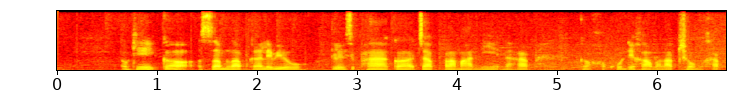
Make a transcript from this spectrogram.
โอเค ก็สำหรับการรีวิวรีวิว15 ก็จะประมาณนี้นะครับ ก็ขอบคุณที่เข้ามารับชมครับ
